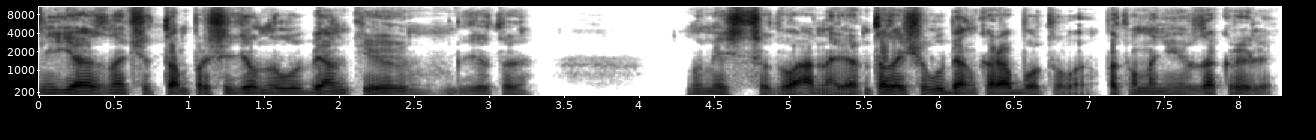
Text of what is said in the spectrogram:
Я, значит, там просидел на Лубянке где-то ну, месяца два, наверное. Тогда еще Лубянка работала, потом они ее закрыли.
